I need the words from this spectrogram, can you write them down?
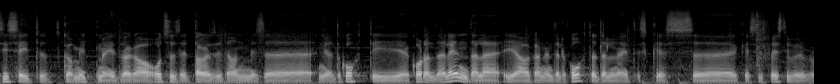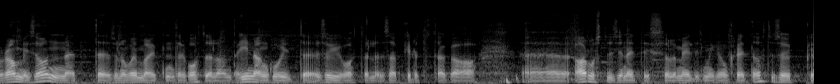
sisse ehitatud ka mitmeid väga otseseid tagasiside andmise nii-öelda kohti korraldajale endale ja ka nendele kohtadele näiteks, kes, kes siis festivali programmis on, et sul on võimalik nendele kohtadele anda hinnanguid, söögikohtadele saab kirjutada ka äh, arvustusi, näiteks sulle meeldis mingi konkreetne õhtusöök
